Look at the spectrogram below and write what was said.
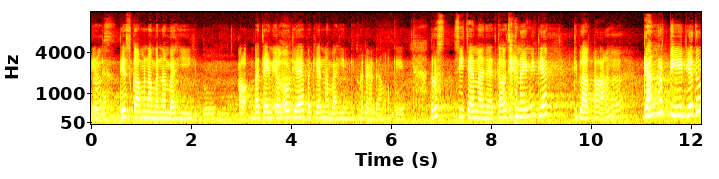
Ya udah. Dia suka menambah-nambahi gitu. Kalau bacain LO dia bagian nambahin gitu kadang-kadang. Oke. Terus si Cenanya, kalau Cena ini dia di belakang gak ngerti dia tuh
